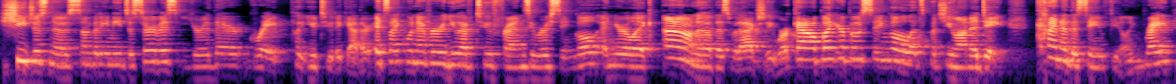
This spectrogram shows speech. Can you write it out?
She just knows somebody needs a service. You're there. Great. Put you two together. It's like whenever you have two friends who are single and you're like, I don't know if this would actually work out, but you're both single. Let's put you on a date. Kind of the same feeling, right?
